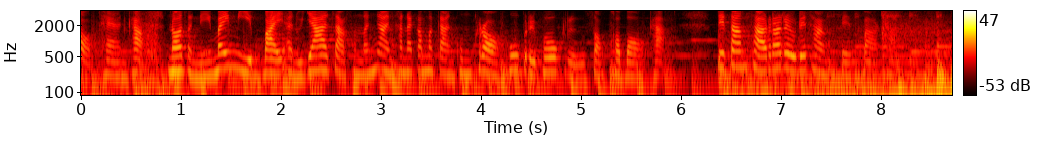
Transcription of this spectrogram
ตอบแทนค่ะ นอกจากนี้ไม่มีใบอนุญาตจากสำนักงานคณะกรรมการคุ้มครองผู้บริโภค หรือสคบค่ะ ติดตามสาระเร็วได้ทาง Space Bar ค่ะ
